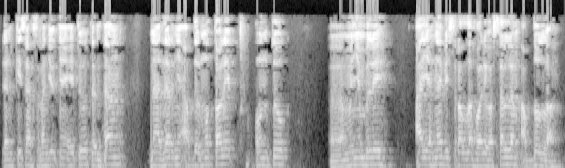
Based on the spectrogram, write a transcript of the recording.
dan kisah selanjutnya itu tentang nazarnya Abdul Muttalib untuk uh, menyembelih ayah Nabi Shallallahu Alaihi Wasallam Abdullah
